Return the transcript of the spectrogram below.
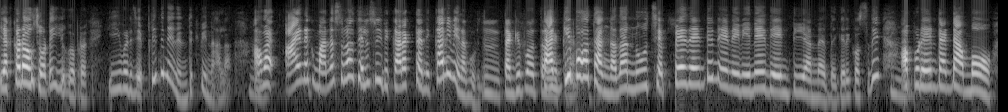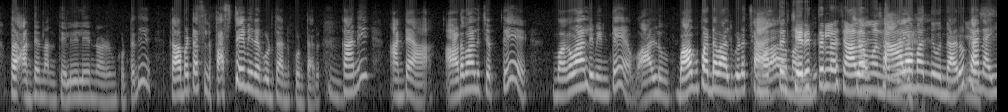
ఎక్కడో ఒక చోట ప్ర- ఈవిడ చెప్పింది నేను ఎందుకు వినాలా? ఆయనకు మనసులో తెలుసు ఇది కరెక్ట్ అని కానీ వినకూడదు. ఉమ్, తగ్గిపోతారు తగ్గిపోతాం కదా. నువ్వు చెప్పేదేంటి నేను వినేదేంటి అన్న దగ్గరికి వస్తుంది. అప్పుడు ఏంటంటే అమ్మో అంటే నన్ను తెలియలేను అనుకుంటుంది. కాబట్టి అసలు ఫస్టే వినకూడదు అనుకుంటారు. కానీ అంటే ఆడవాళ్ళు చెప్తే మగవాళ్ళు వింటే వాళ్ళు బాగుపడ్డ వాళ్ళు కూడా చాలా చరిత్రలో చాలా మంది చాలా మంది ఉన్నారు. కానీ. అవి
